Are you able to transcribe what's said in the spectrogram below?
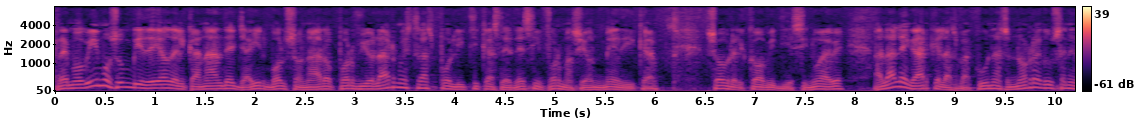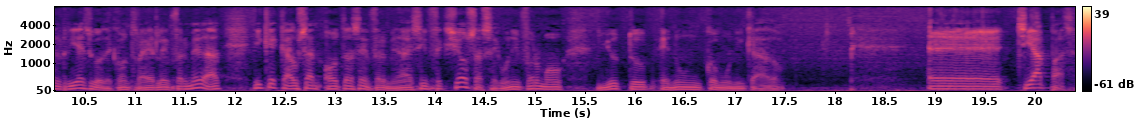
Removimos un video del canal de Jair Bolsonaro por violar nuestras políticas de desinformación médica sobre el COVID-19 al alegar que las vacunas no reducen el riesgo de contraer la enfermedad y que causan otras enfermedades infecciosas, según informó YouTube en un comunicado. Eh, Chiapas.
